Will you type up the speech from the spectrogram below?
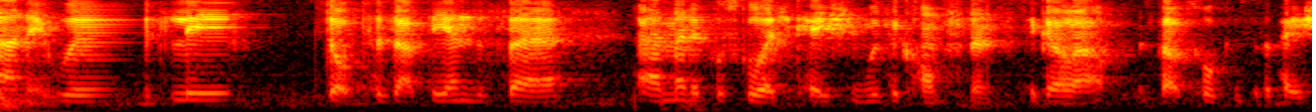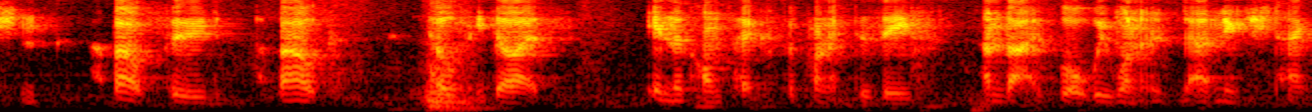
and it would leave doctors at the end of their uh, medical school education with the confidence to go out and start talking to the patients about food, about healthy diets in the context of chronic disease, and that is what we want at Nutritank.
